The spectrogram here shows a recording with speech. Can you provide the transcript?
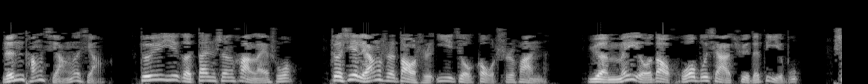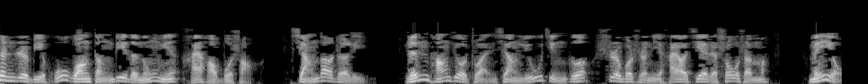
任堂想了想，对于一个单身汉来说，这些粮食倒是依旧够吃饭的，远没有到活不下去的地步，甚至比湖广等地的农民还好不少。想到这里，任堂就转向刘进哥：“是不是你还要接着收什么？”没有，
